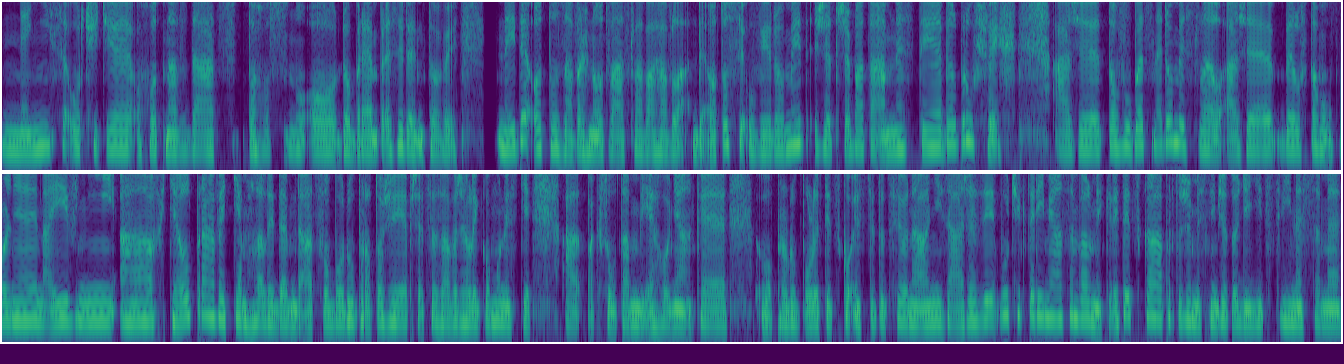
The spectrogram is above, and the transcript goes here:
není se určitě ochotná vzdát toho snu o dobrém prezidentovi. Nejde o to zavrhnout Václava Havla, jde o to si uvědomit, že třeba ta amnestie byl průšvih a že to vůbec nedomyslel a že byl v tom úplně naivní a chtěl právě těmhle lidem dát svobodu, protože je přece zavřeli komunisti a pak jsou tam jeho nějaké opravdu politicko-institucionální zářezy, vůči kterým já jsem velmi kritická, protože myslím, že to dědictví neseme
